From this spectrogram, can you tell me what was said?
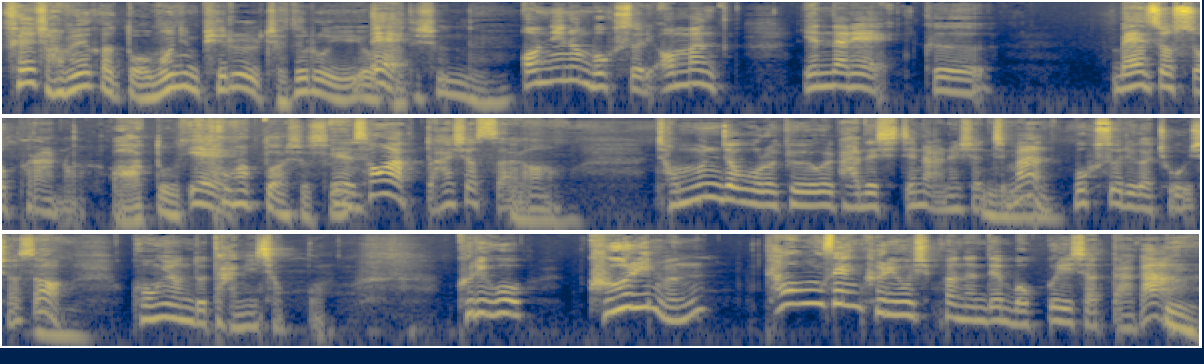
세 자매가 또 어머님 피를 제대로 이어받으셨네. 언니는 목소리, 엄마는 옛날에 그 메조 소프라노. 아, 또 예. 성악도 하셨어요? 예, 성악도 하셨어요. 전문적으로 교육을 받으시지는 않으셨지만 음. 목소리가 좋으셔서 공연도 다니셨고 그리고 그림은 평생 그리고 싶었는데 못 그리셨다가 음.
